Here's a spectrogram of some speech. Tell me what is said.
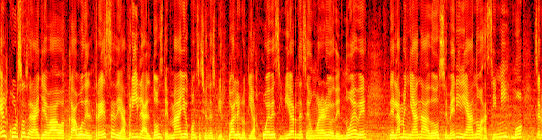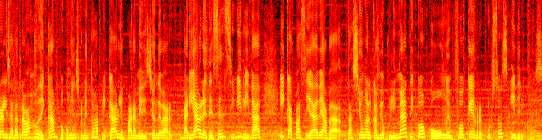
El curso será llevado a cabo del 13 de abril al 2 de mayo con sesiones virtuales los días jueves y viernes en un horario de 9 de la mañana a 12 meridiano. Asimismo, se realizará trabajo de campo con instrumentos aplicables para medición de variables de sensibilidad y capacidad de adaptación al cambio climático con un enfoque en recursos hídricos.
